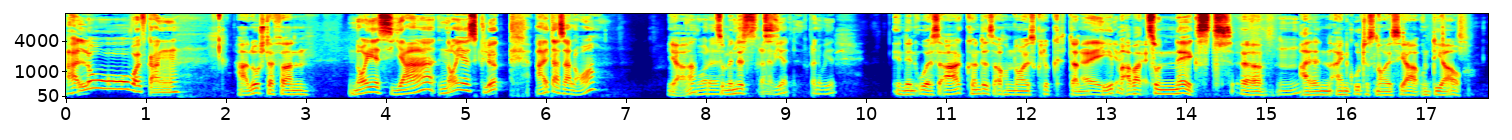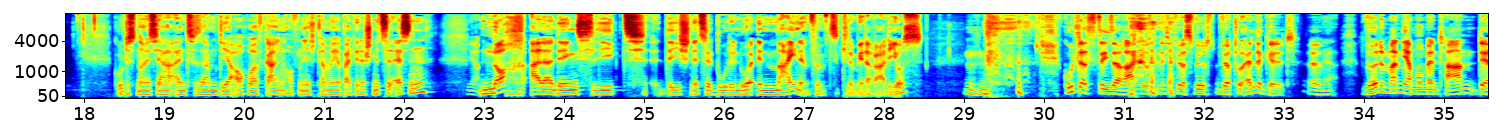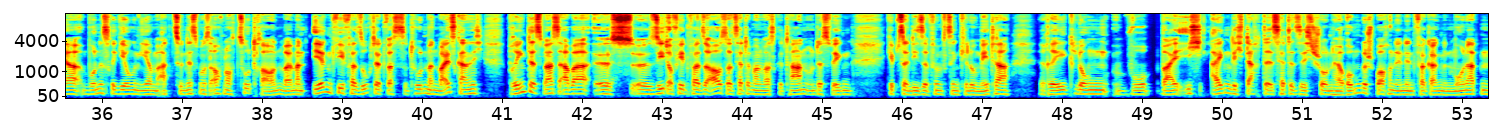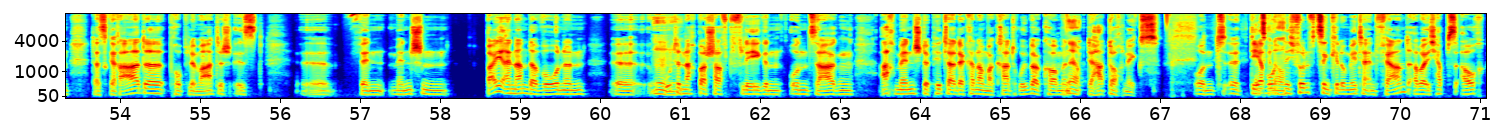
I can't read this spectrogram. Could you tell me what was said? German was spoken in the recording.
Hallo Wolfgang. Hallo Stefan. Neues Jahr, neues Glück, alter Salon. Ja, wurde zumindest renoviert, renoviert. In den USA könnte es auch ein neues Glück dann ei, geben, ei, aber ei. zunächst äh, mhm. allen ein gutes neues Jahr und dir auch. Gutes neues Jahr allen zusammen, dir auch, Wolfgang. Hoffentlich können wir ja bald wieder Schnitzel essen. Ja. Noch allerdings liegt die Schnitzelbude nur in meinem 15 Kilometer Radius. Mhm. Gut, dass dieser Radius nicht fürs Virtuelle gilt. Ähm, ja. Würde man ja momentan der Bundesregierung in ihrem Aktionismus auch noch zutrauen, weil man irgendwie versucht, etwas zu tun. Man weiß gar nicht, bringt es was, aber es äh, sieht auf jeden Fall so aus, als hätte man was getan und deswegen gibt's dann diese 15 Kilometer Regelung, wobei ich eigentlich dachte, es hätte sich schon herumgesprochen in den vergangenen Monaten, dass gerade problematisch ist, äh, wenn Menschen beieinander wohnen, äh, mhm. gute Nachbarschaft pflegen und sagen, ach Mensch, der Peter, der kann doch mal gerade rüberkommen, ja. der hat doch nix. Und äh, der Ganz wohnt genau. nicht 15 Kilometer entfernt, aber ich habe es auch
